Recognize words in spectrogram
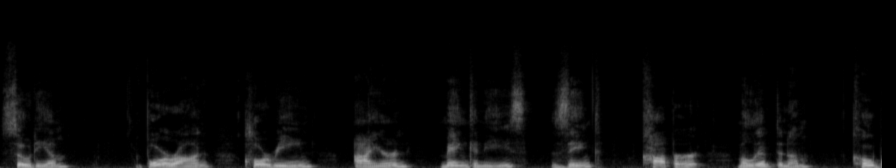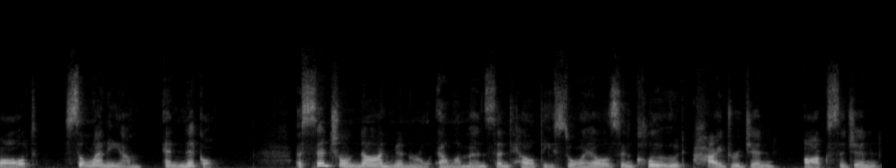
sodium, boron, chlorine, iron, manganese, zinc, copper, molybdenum, cobalt, selenium, and nickel. Essential non mineral elements in healthy soils include hydrogen, oxygen,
